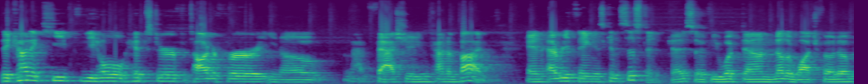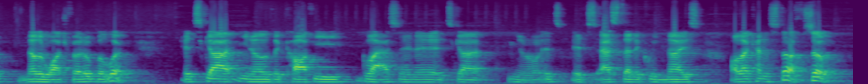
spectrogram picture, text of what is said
they kind of keep the whole hipster photographer you know fashion kind of vibe, and everything is consistent. Okay, so if you look down another watch photo, another watch photo, but look. It's got you know the coffee glass in it. It's got you know it's it's aesthetically nice, all that kind of stuff. So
